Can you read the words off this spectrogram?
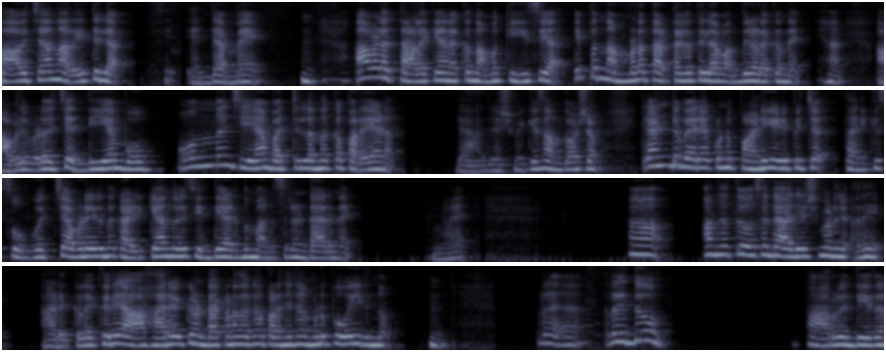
ഭാവിച്ചാന്ന് അറിയത്തില്ല. എന്റെ അമ്മേ അവളെ തളയ്ക്കാനൊക്കെ നമുക്ക് ഈസിയാ. ഇപ്പം നമ്മുടെ തട്ടകത്തിലാ വന്ന് കിടക്കുന്നത് അവൾ ഇവിടെ വെച്ച് എന്ത് ചെയ്യാൻ പോവും? ഒന്നും ചെയ്യാൻ പറ്റില്ലെന്നൊക്കെ പറയാണ്. രാജലക്ഷ്മിക്ക് സന്തോഷം. രണ്ടുപേരെ കൊണ്ട് പണി എടുപ്പിച്ച് തനിക്ക് സുഖിച്ച് അവിടെ ഇരുന്ന് കഴിക്കാന്നൊരു ചിന്തയായിരുന്നു മനസ്സിലുണ്ടായിരുന്നേ. അങ്ങനെ അന്നത്തെ ദിവസം രാജേഷ് പറഞ്ഞു അതെ അടുക്കളയ്ക്ക് ഒരു ആഹാരമൊക്കെ ഉണ്ടാക്കണം എന്നൊക്കെ പറഞ്ഞിട്ട് അങ്ങോട്ട് പോയിരുന്നു. ഋതുവും പാറു എന്ത് ചെയ്തു?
